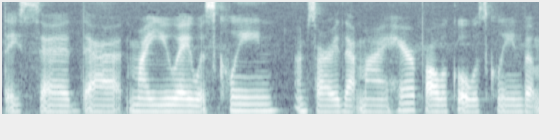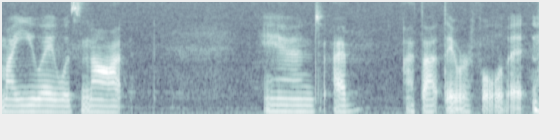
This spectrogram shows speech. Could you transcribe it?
they said that my UA was clean. I'm sorry, that my hair follicle was clean, but my UA was not. And I, I thought they were full of it.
